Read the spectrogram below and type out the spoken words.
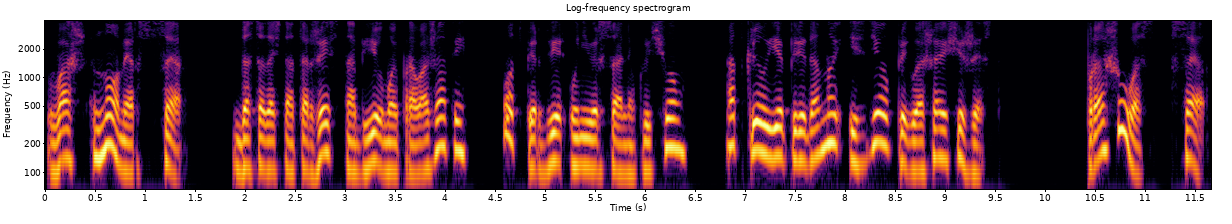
«Ваш номер, сэр!» Достаточно торжественно объявил мой провожатый, отпер дверь универсальным ключом, открыл ее передо мной и сделал приглашающий жест. «Прошу вас, сэр».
